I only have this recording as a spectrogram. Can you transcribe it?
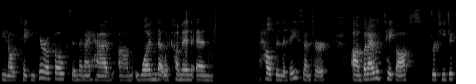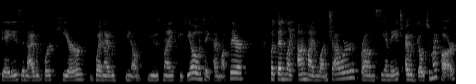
you know, taking care of folks, and then I had um, one that would come in and help in the day center. Um, but I would take off strategic days and I would work here when I would, you know, use my PTO and take time off there. But then, like on my lunch hour from CMH, I would go to my car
